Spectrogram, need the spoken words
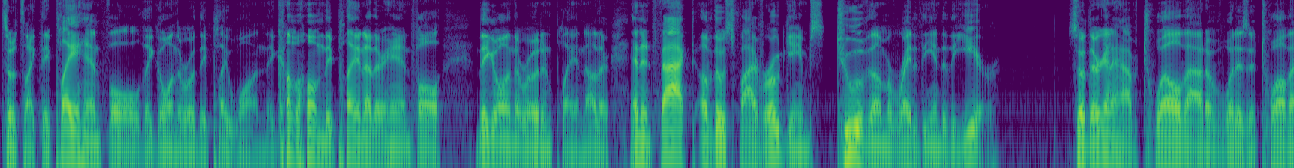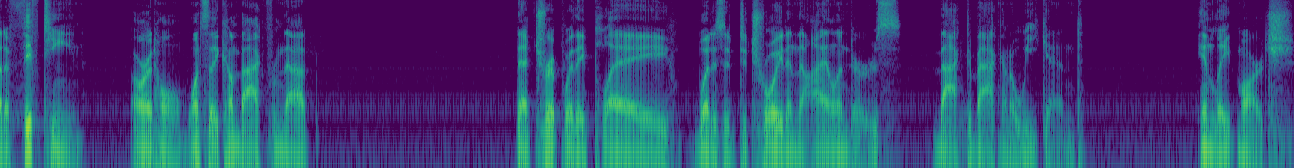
So it's like they play a handful, they go on the road, they play one. They come home, they play another handful, they go on the road and play another. And in fact, of those five road games, two of them are right at the end of the year. So they're going to have 12 out of what is it? 12 out of 15 are at home once they come back from that that trip where they play what is it Detroit and the Islanders back to back on a weekend in late March.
